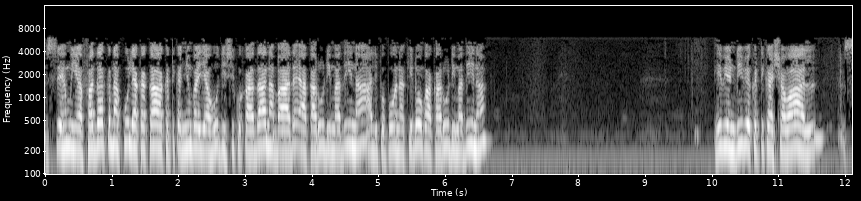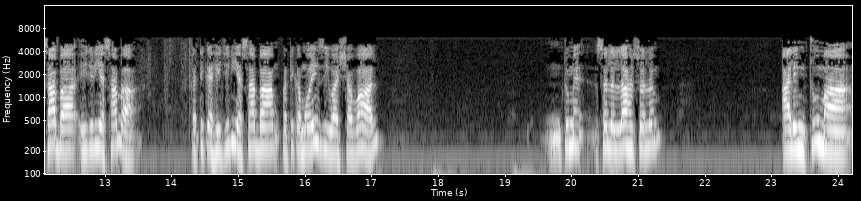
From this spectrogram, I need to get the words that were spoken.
sehemu ya fadhak na kule akakaa katika nyumba ya yahudi siku kadhaa na baadaye akarudi madina. Alipopona kidogo akarudi madina. Hivyo ndivyo katika shawal saba hijiria saba. Katika hijiria saba katika mwezi wa shawal mtume salallahu salam alimtuma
